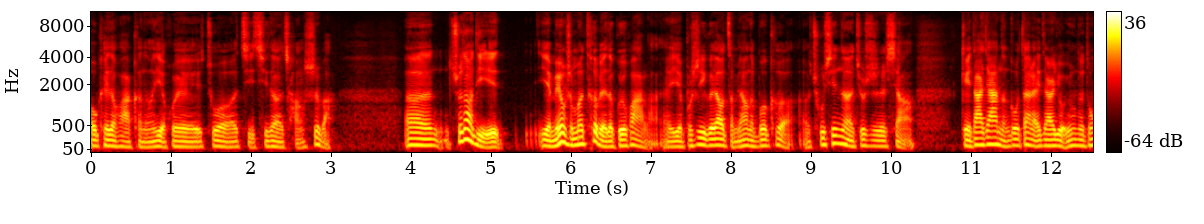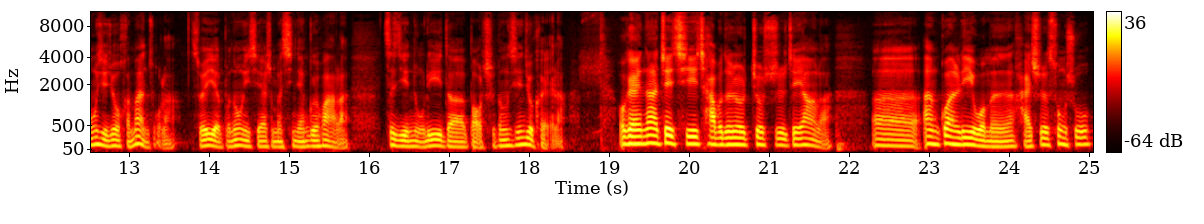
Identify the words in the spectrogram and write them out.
OK 的话，可能也会做几期的尝试吧。嗯，说到底也没有什么特别的规划了，也不是一个要怎么样的播客。呃，初心呢就是想给大家能够带来一点有用的东西就很满足了，所以也不弄一些什么新年规划了，自己努力的保持更新就可以了。OK，那这期差不多就就是这样了。呃，按惯例，我们还是送书。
